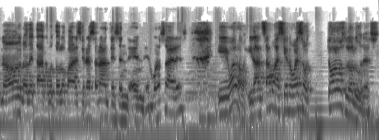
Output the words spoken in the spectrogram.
¿no? Donde están como todos los bares y restaurantes en, en- en Buenos Aires. Y bueno, y lanzamos haciendo eso todos los lunes,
